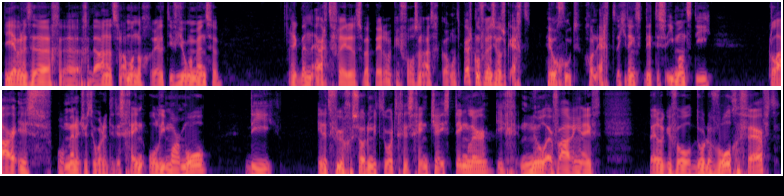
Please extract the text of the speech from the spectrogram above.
Die hebben het gedaan. Het zijn allemaal nog relatief jonge mensen. En ik ben erg tevreden dat ze bij Pedro Grifol zijn uitgekomen. Want de persconferentie was ook echt heel goed. Gewoon echt dat je denkt, dit is iemand die klaar is om manager te worden. Dit is geen Olly Marmol die in het vuur gesodemieterd wordt. Dit is geen Jay Stingler die nul ervaring heeft. Pedro Grifol door de wol geverfd.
